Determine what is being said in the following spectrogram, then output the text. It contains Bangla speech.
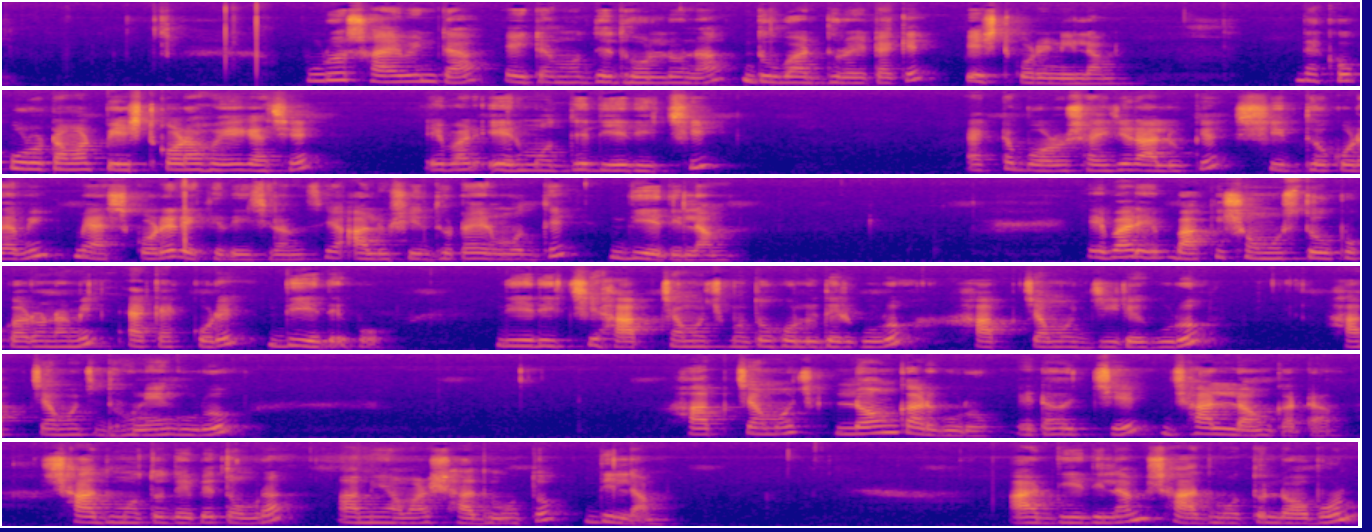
পুরো সয়াবিনটা এইটার মধ্যে ধরলো না, দুবার ধরে এটাকে পেস্ট করে নিলাম। দেখো পুরোটা আমার পেস্ট করা হয়ে গেছে। এবার এর মধ্যে দিয়ে দিচ্ছি একটা বড় সাইজের আলুকে সিদ্ধ করে আমি ম্যাশ করে রেখে দিয়েছিলাম। সেই আলু সিদ্ধটা এর মধ্যে দিয়ে দিলাম। এবারে বাকি সমস্ত উপকরণ আমি এক এক করে দিয়ে দেব। দিয়ে দিচ্ছি হাফ চামচ মতো হলুদের গুঁড়ো, হাফ চামচ জিরে গুঁড়ো হাফ চামচ ধনে গুঁড়ো, হাফ চামচ লঙ্কার গুঁড়ো, এটা হচ্ছে ঝাল লঙ্কাটা। স্বাদ মতো দেবে তোমরা, আমি আমার স্বাদ মতো দিলাম। আর দিয়ে দিলাম স্বাদ মতো লবণ,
